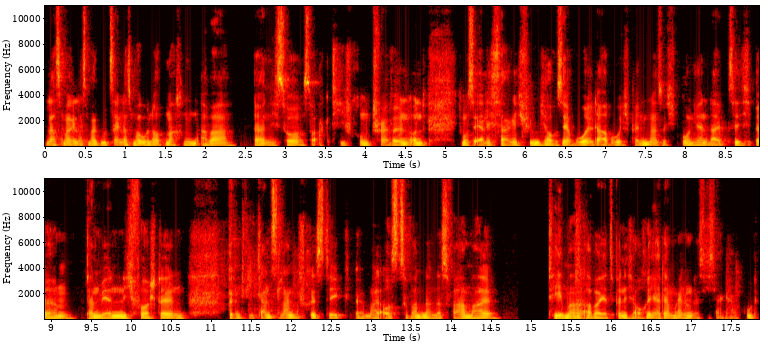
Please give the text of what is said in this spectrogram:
lass mal, lass mal gut sein, lass mal Urlaub machen, aber äh, nicht so, so aktiv rumtraveln. Und ich muss ehrlich sagen, ich fühle mich auch sehr wohl da, wo ich bin. Also ich wohne ja in Leipzig, ähm, kann mir nicht vorstellen, irgendwie ganz langfristig äh, mal auszuwandern. Das war mal Thema, aber jetzt bin ich auch eher der Meinung, dass ich sage, ja gut,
